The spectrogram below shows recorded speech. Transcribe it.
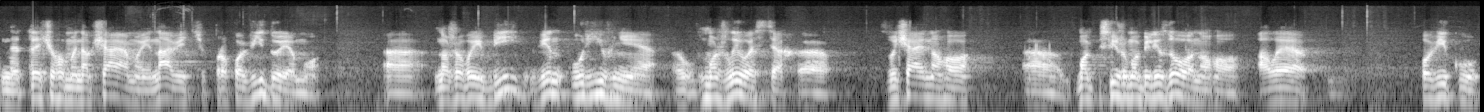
е, те, чого ми навчаємо і навіть проповідуємо, Е, Ножовий бій він урівнює в можливостях е, звичайного е, свіжомобілізованого, але по віку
